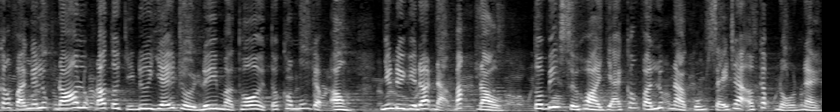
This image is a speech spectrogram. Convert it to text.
Không phải ngay lúc đó, lúc đó tôi chỉ đưa giấy rồi đi mà thôi. Tôi không muốn gặp ông. Nhưng điều gì đó đã bắt đầu. Tôi biết sự hòa giải không phải lúc nào cũng xảy ra ở cấp độ này.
